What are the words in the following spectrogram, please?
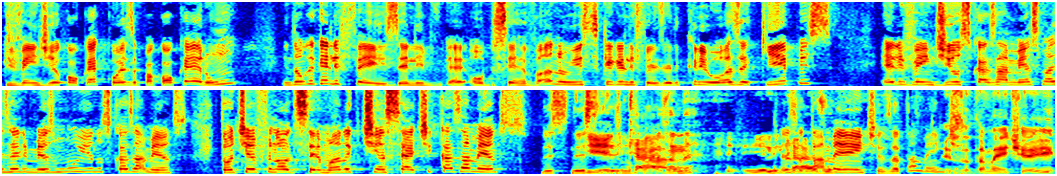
que vendia qualquer coisa pra qualquer um. Então o que, que ele fez? Ele, é, observando isso, o que, que ele fez? Ele criou as equipes, ele vendia os casamentos, mas ele mesmo ia nos casamentos. Então tinha final de semana que tinha sete casamentos desse, desse E ele casa, cara. né? E ele em casa. Exatamente, exatamente. Exatamente. E aí,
